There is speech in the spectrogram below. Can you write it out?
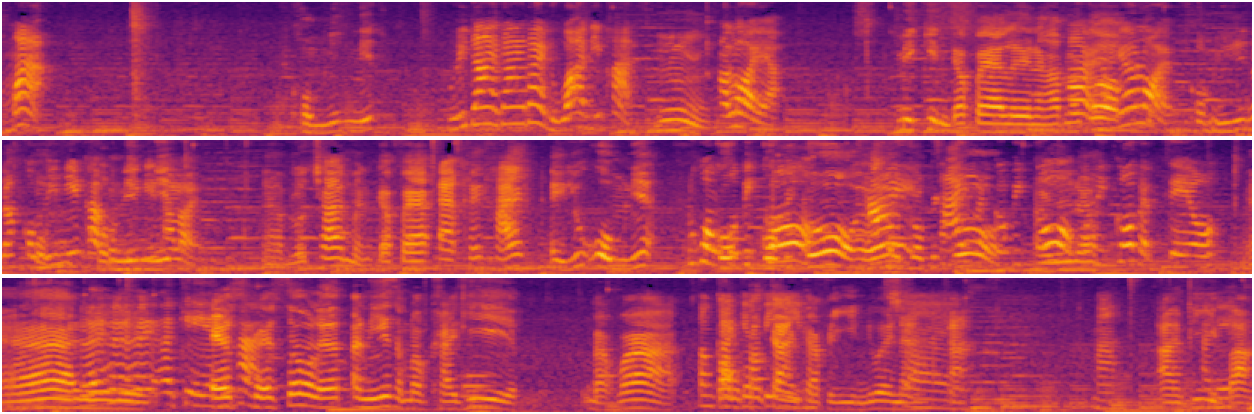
มอะขมนิดเฮ้ยได้ได้ได้หรือว่าอันนี้ผ่านๆอืมอร่อยอะมีกลิ่นกาแฟเลยนะครับ อแล้วร่อยก็อันนี้อร่อยขมนิดๆนะกลมนิดๆค่ะกลมนิดๆอร่อย นะครับรสชาติเหมือนกาแฟอะคล้ายๆ ไอ้ลูกอมเนี้ย ลูกอมโกปิโก้โกปิโก้เออใช่โกปิใช่โก้เหมือนโกปิโก้อันนี้โกนะปิโก้แบบเจลอ่าเฮ้ยนี่เฮ้ยเฮ้ยโอเคเออันสนี้ผ่านเปรสโซ่เลยอันนี้สำหรับใครที่แบบว่าต้องการต้องการคาคาเฟเฟอีอีนนด้วยนะใช่ อะมาอ่านพี่อันนี้บ้าง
